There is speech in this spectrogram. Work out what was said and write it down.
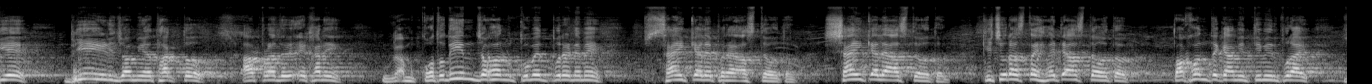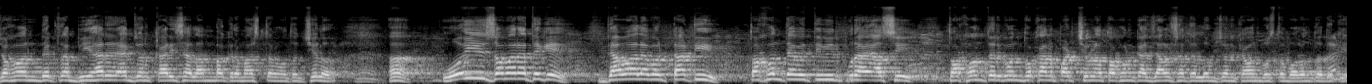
গিয়ে ভিড় জমিয়ে থাকতো। আপনাদের এখানে কতদিন যখন কুমেদপুরে নেমে সাইকেলে প্রায় আসতে হতো। সাইকেলে আসতে হতো। কিছু রাস্তায় হেঁটে আসতে হতো। তখন থেকে আমি তিমিরপুরায় যখন দেখতাম বিহারের একজন কারিসা লম্বা করে মাস্টার মতন ছিল হ্যাঁ ওই জমানা থেকে দেওয়াল এবং টাটি তখন তো আমি তিমিরপুরায় আসি। তখন তো এরকম দোকানপাট ছিল না তখনকার জাল সাথে লোকজন কেমন বসতো বলুন তো দেখি।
